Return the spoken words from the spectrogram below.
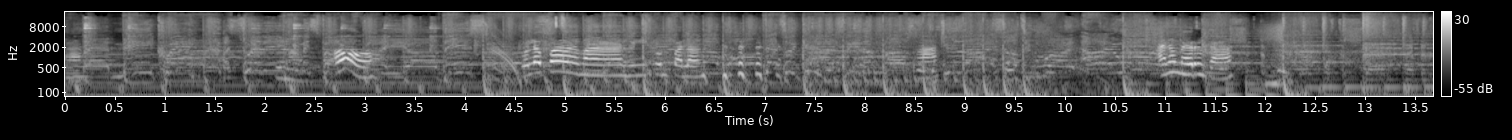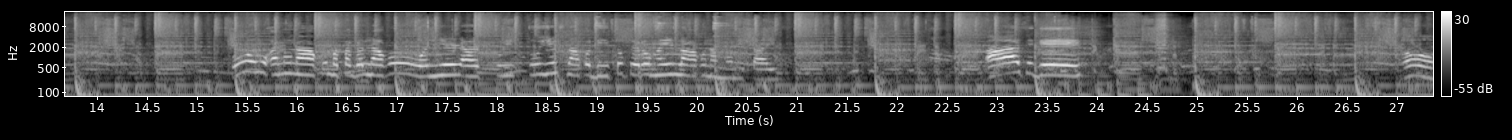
Ha? Sino? Oo. Wala pa, mag-iipon pa lang. ha? Ano, meron ka? Oo, ano na ako, matagal na ako. One year, uh, two, two years na ako dito, pero ngayon lang ako na-monetize. Ah, sige. Oo.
